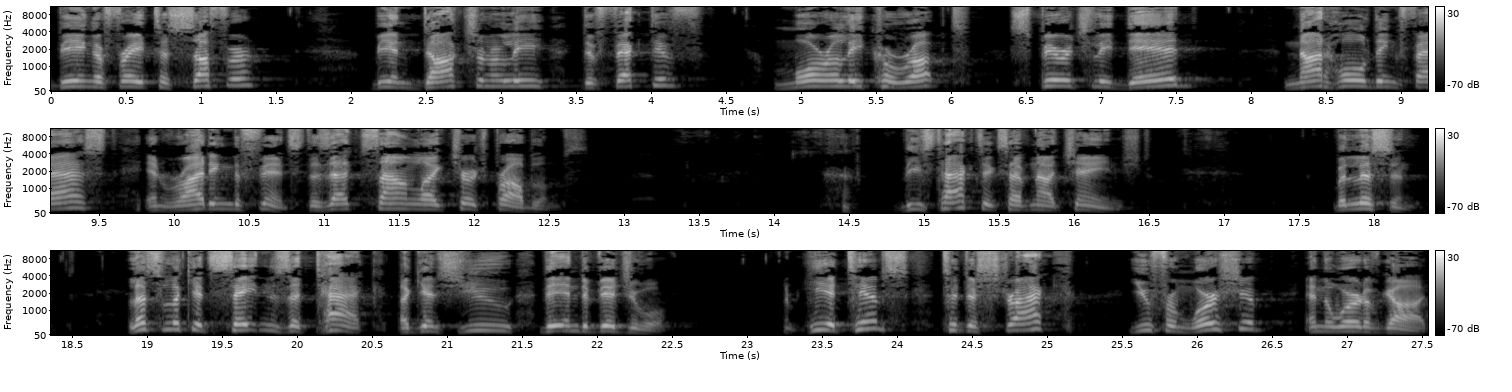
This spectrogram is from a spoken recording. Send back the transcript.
being afraid to suffer, being doctrinally defective, morally corrupt, spiritually dead, not holding fast, and riding the fence. Does that sound like church problems? These tactics have not changed. But listen, let's look at Satan's attack against you, the individual. He attempts to distract you from worship and the Word of God.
